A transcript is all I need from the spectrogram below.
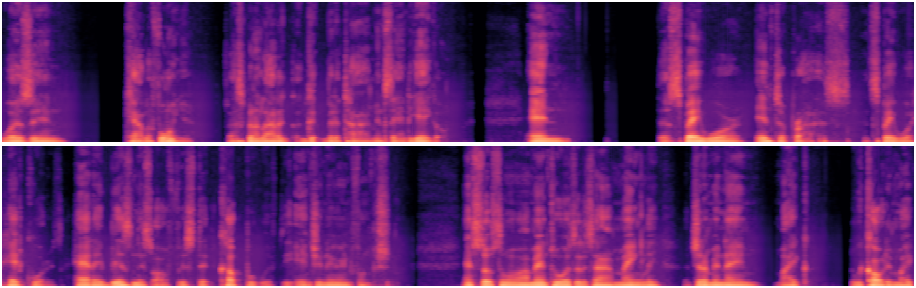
was in California. So I spent a lot of a good bit of time in San Diego. And the SPAWAR enterprise and SPAWAR headquarters had a business office that coupled with the engineering function. And so some of my mentors at the time, mainly a gentleman named Mike, we called him Mike,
